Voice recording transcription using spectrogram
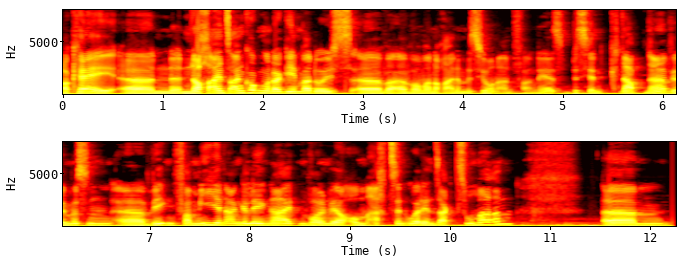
okay, äh, noch eins angucken oder gehen wir durchs, äh, wollen wir noch eine Mission anfangen? Ne, ist ein bisschen knapp, ne? Wir müssen äh, wegen Familienangelegenheiten wollen wir um 18 Uhr den Sack zumachen. Ähm,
